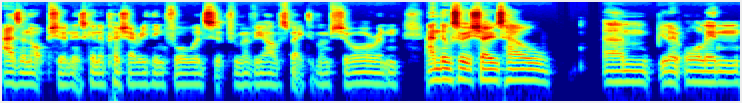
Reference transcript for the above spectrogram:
as an option. It's going to push everything forwards from a VR perspective, I'm sure, and and also it shows how um, you know all in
